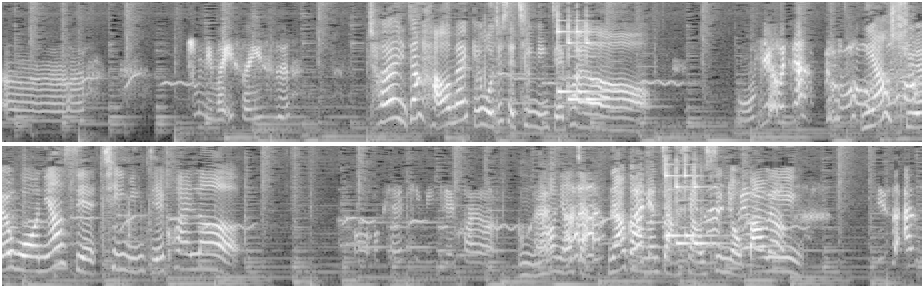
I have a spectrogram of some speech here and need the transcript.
呃，祝你们一生一世。陈，你这样好了没？给我就写清明节快乐哦。我没有这样读。你要学我，你要写清明节快乐。哦，OK，清明节快乐。嗯，然后你要讲，你要跟他们讲小心有报应。你是暗示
